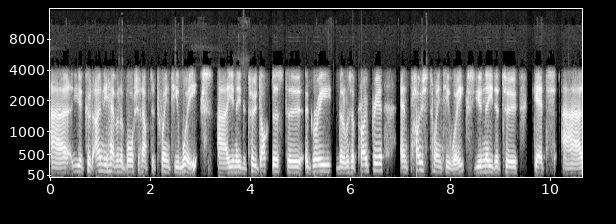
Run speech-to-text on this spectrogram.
uh, you could only have an abortion up to 20 weeks. Uh, you needed two doctors to agree that it was appropriate, and post 20 weeks, you needed to get uh,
